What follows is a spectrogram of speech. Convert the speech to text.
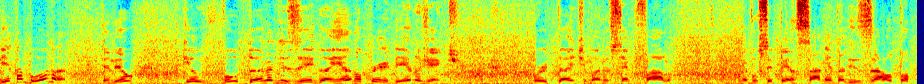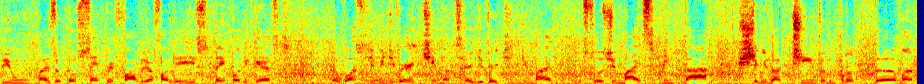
E acabou, mano. Entendeu? Porque eu voltando a dizer, ganhando ou perdendo, gente. Importante, mano, eu sempre falo é você pensar, mentalizar o top 1. Mas o que eu sempre falo, já falei isso, tem podcast. Eu gosto de me divertir, mano. Isso é divertido demais, gostoso demais pintar, cheiro da tinta, do Protan, mano.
